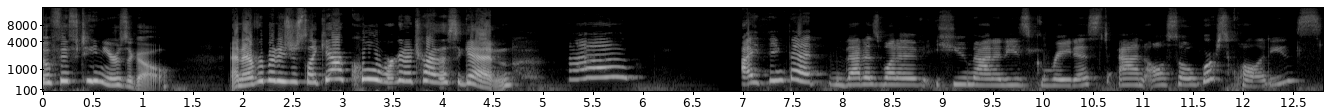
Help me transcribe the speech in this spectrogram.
So, 15 years ago. And everybody's just like, yeah, cool, we're going to try this again. Um, I think that that is one of humanity's greatest and also worst qualities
